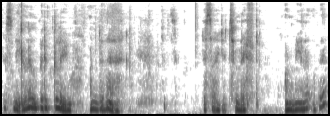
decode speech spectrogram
Just need a little bit of glue under there. It's decided to lift on me a little bit.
